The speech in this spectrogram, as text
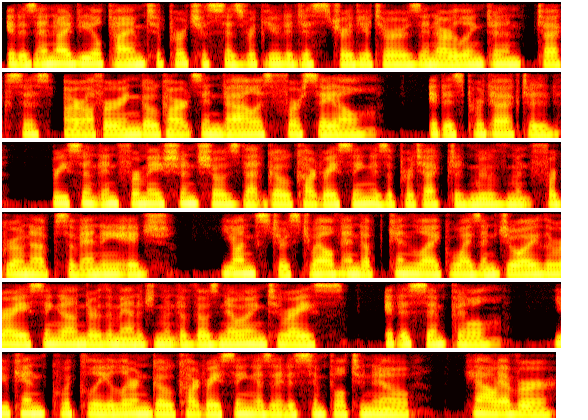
It is an ideal time to purchase as reputed distributors in Arlington, Texas, are offering go karts in Dallas for sale. It is protected. Recent information shows that go kart racing is a protected movement for grown ups of any age. Youngsters 12 and up can likewise enjoy the racing under the management of those knowing to race. It is simple. You can quickly learn go kart racing as it is simple to know. However,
